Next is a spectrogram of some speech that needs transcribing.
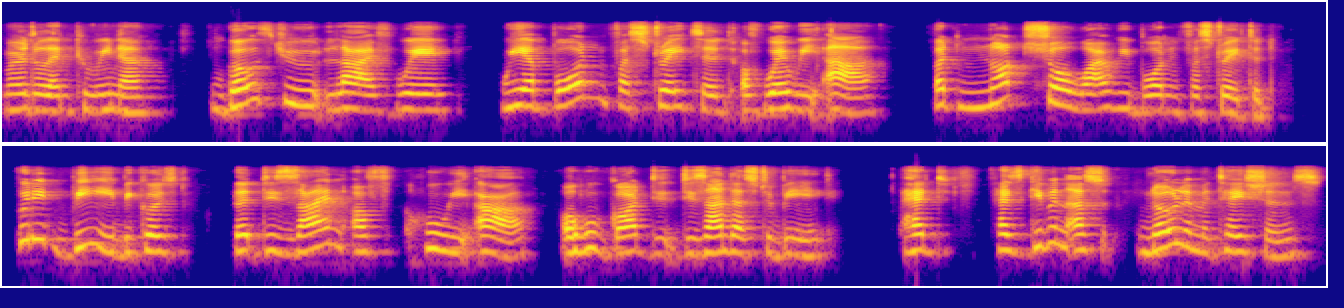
Myrtle and Karina, go through life where we are born frustrated of where we are, but not sure why we're born frustrated? Could it be because the design of who we are or who God de- designed us to be had has given us no limitations,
